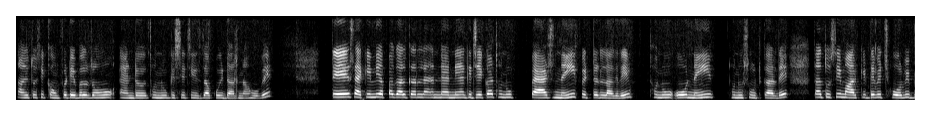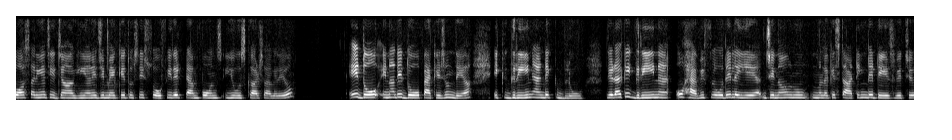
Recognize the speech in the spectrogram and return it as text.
ਤਾਂ ਜੋ ਤੁਸੀਂ ਕੰਫਰਟੇਬਲ ਰਹੋ ਐਂਡ ਤੁਹਾਨੂੰ ਕਿਸੇ ਚੀਜ਼ ਦਾ ਕੋਈ ਡਰ ਨਾ ਹੋਵੇ। ਤੇ ਸੈਕਿੰਡਲੀ ਆਪਾਂ ਗੱਲ ਕਰ ਲੈਂਦੇ ਆ ਕਿ ਜੇਕਰ ਤੁਹਾਨੂੰ ਪੈਡਸ ਨਹੀਂ ਫਿੱਟ ਲੱਗਦੇ, ਤੁਹਾਨੂੰ ਉਹ ਨਹੀਂ ਤੁਹਾਨੂੰ ਸੂਟ ਕਰਦੇ, ਤਾਂ ਤੁਸੀਂ ਮਾਰਕੀਟ ਦੇ ਵਿੱਚ ਹੋਰ ਵੀ ਬਹੁਤ ਸਾਰੀਆਂ ਚੀਜ਼ਾਂ ਆ ਗਈਆਂ ਨੇ, ਜਿਵੇਂ ਕਿ ਤੁਸੀਂ ਸੋਫੀ ਦੇ ਟੈਂਪੋਨਸ ਯੂਜ਼ ਕਰ ਸਕਦੇ ਹੋ। ਇਹ ਦੋ, ਇਹਨਾਂ ਦੇ ਦੋ ਪੈਕੇਜ ਹੁੰਦੇ ਆ, ਇੱਕ ਗ੍ਰੀਨ ਐਂਡ ਇੱਕ ਬਲੂ ਜਿਹੜਾ ਕਿ ਗ੍ਰੀਨ ਹੈ, ਉਹ ਹੈਵੀ ਫਲੋ ਦੇ ਲਈ ਹੈ ਜਿਨ੍ਹਾਂ ਨੂੰ ਮਤਲਬ ਕਿ ਸਟਾਰਟਿੰਗ ਦੇ ਡੇਜ਼ ਵਿੱਚ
